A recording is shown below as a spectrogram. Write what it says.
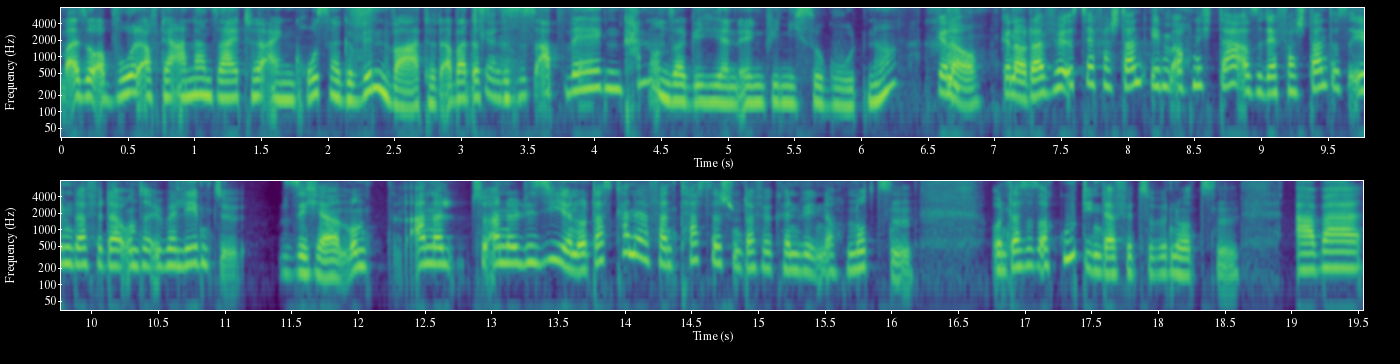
also obwohl auf der anderen Seite ein großer Gewinn wartet. Aber das, Genau. das ist Abwägen, kann unser Gehirn irgendwie nicht so gut, ne? Genau, genau. Dafür ist der Verstand eben auch nicht da. Also der Verstand ist eben dafür da, unser Überleben zu sichern und anal zu analysieren. Und das kann er fantastisch und dafür können wir ihn auch nutzen. Und das ist auch gut, ihn dafür zu benutzen. Aber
